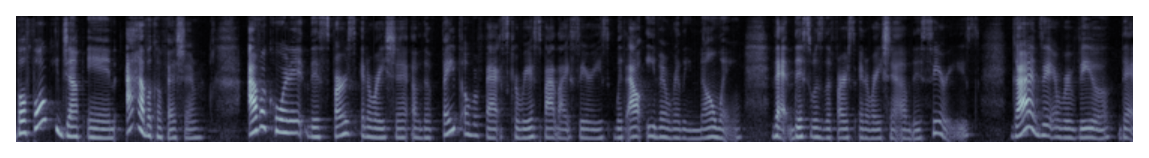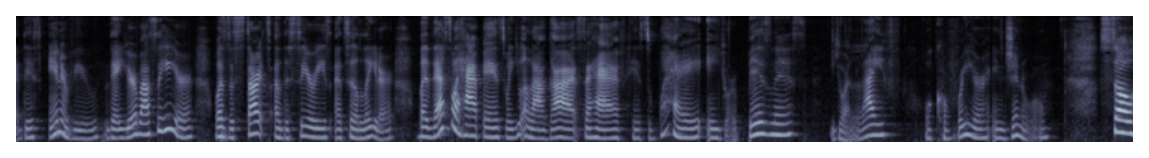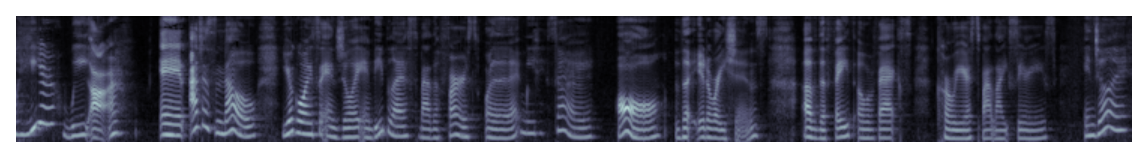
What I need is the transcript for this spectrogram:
Before we jump in, I have a confession. I recorded this first iteration of the Faith Over Facts Career Spotlight series without even really knowing that this was the first iteration of this series. God didn't reveal that this interview that you're about to hear was the start of the series until later, but that's what happens when you allow God to have his way in your business, your life, or career in general. So here we are. And I just know you're going to enjoy and be blessed by the first, or let me say, all the iterations of the Faith Over Facts Career Spotlight Series. Enjoy.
